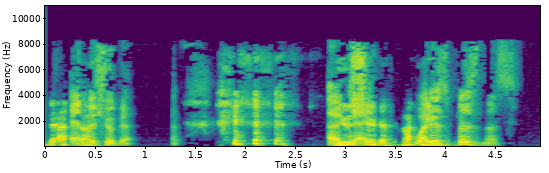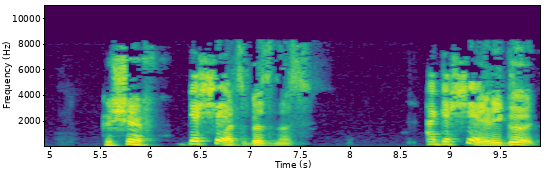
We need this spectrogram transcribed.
the, and the Wörter? sugar. You said Okay. it, not What me. is business? Geschäft. Geschäft. What's business? A Geschäft. Very good.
